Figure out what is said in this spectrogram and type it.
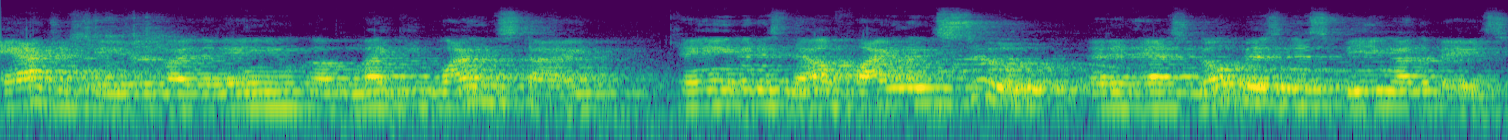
agitator by the name of Mikey Weinstein came and is now filing suit that it has no business being on the base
